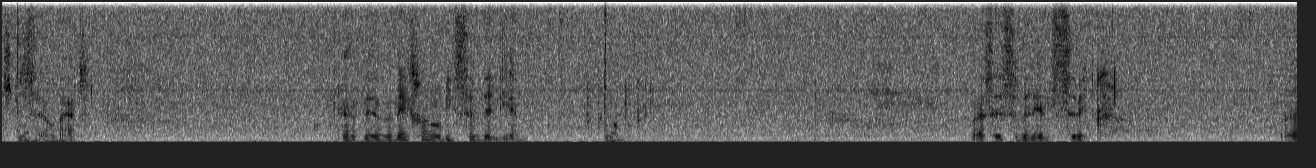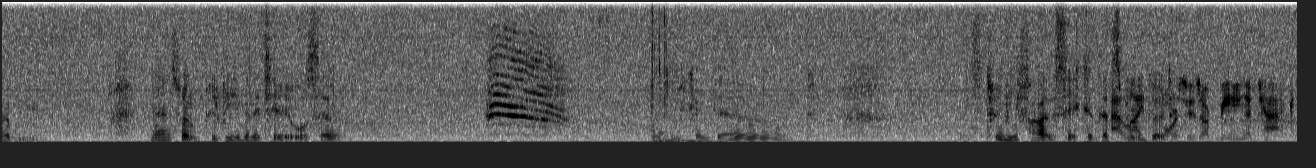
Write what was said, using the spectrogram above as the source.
Just sell that. And then the next one will be civilian. When I say civilian, civic. Um, Yeah, this one could be military also. You can go and it's 25 a second, that's pretty Allied good. forces are being attacked.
